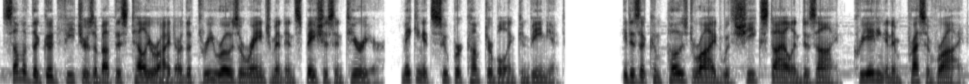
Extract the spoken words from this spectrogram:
Some of the good features about this Telluride are the three rows arrangement and spacious interior, making it super comfortable and convenient. It is a composed ride with chic style and design, creating an impressive ride.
